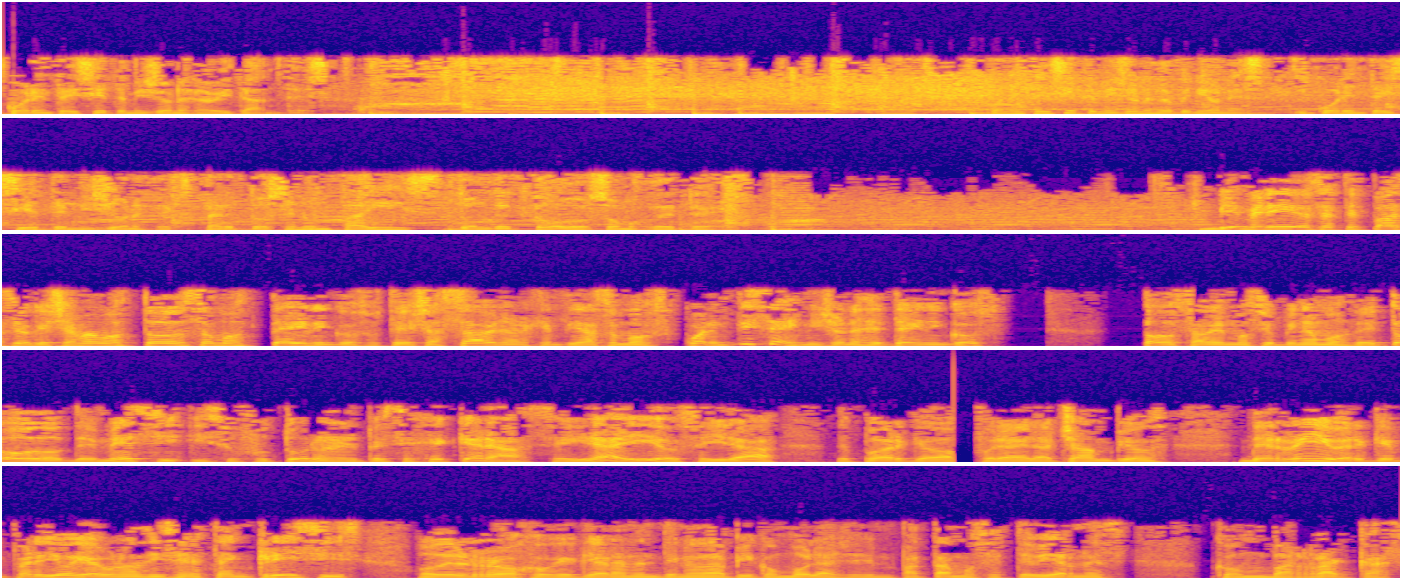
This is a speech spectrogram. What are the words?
47 millones de habitantes. 47 millones de opiniones y 47 millones de expertos en un país donde todos somos de té. Bienvenidos a este espacio que llamamos Todos Somos Técnicos. Ustedes ya saben, en Argentina somos 46 millones de técnicos. Todos sabemos y opinamos de todo, de Messi y su futuro en el PSG. ¿Qué hará? ¿Se irá ahí o se irá después de haber quedado fuera de la Champions? De River que perdió y algunos dicen está en crisis. O del Rojo que claramente no da pie con bolas. Empatamos este viernes con Barracas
